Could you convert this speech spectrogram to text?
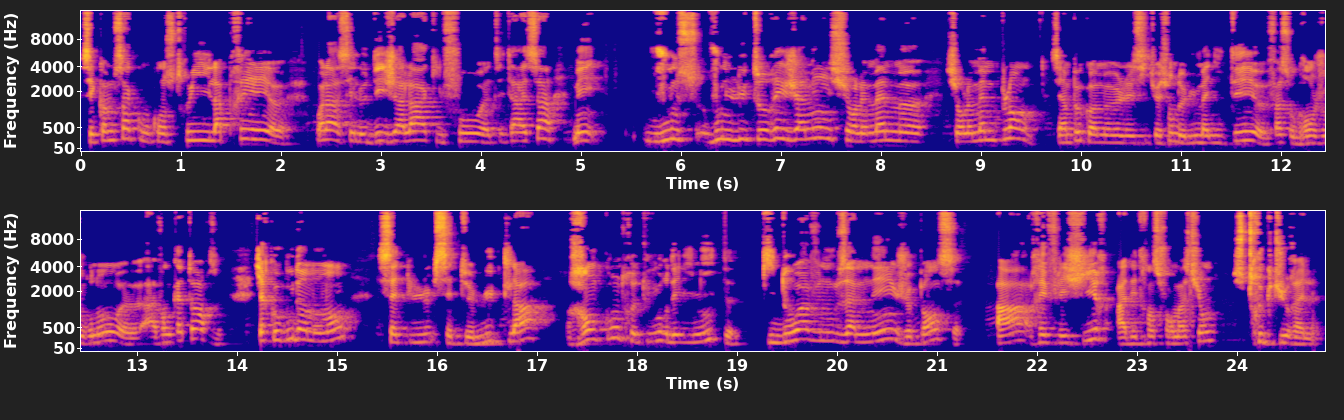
C'est comme ça qu'on construit l'après. Euh, voilà, c'est le déjà là qu'il faut, etc. Mais vous ne, vous ne lutterez jamais sur le même, euh, sur le même plan. C'est un peu comme euh, les situations de l'humanité face aux grands journaux avant 14. C'est-à-dire qu'au bout d'un moment, cette, cette lutte-là rencontre toujours des limites qui doivent nous amener, je pense, à réfléchir à des transformations structurelles,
